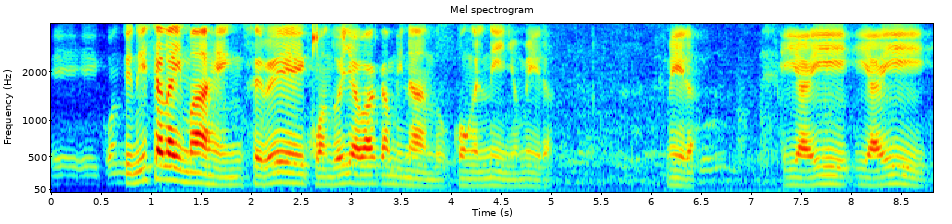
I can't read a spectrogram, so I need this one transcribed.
Eh, eh, cuando inicia la imagen, se ve cuando ella va caminando con el niño, mira. Mira. Y ahí, y ahí,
